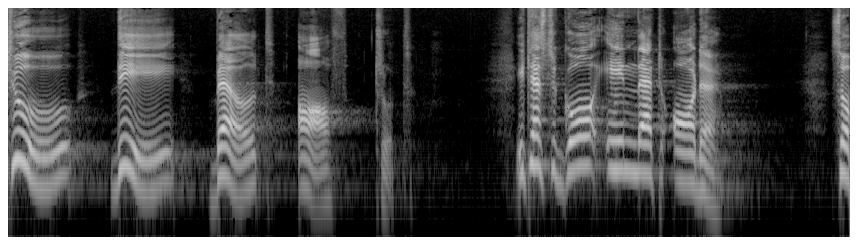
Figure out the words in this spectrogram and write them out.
to the belt of truth. It has to go in that order. So,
